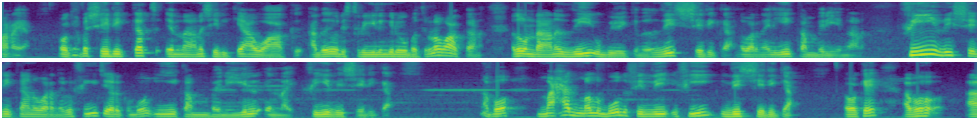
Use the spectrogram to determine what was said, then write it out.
പറയാം. ഓക്കെ. അപ്പോൾ ശരിക്കത്ത് എന്നാണ് ശരിക്കും ആ വാക്ക്. അത് ഒരു സ്ത്രീലിംഗ രൂപത്തിലുള്ള വാക്കാണ്. അതുകൊണ്ടാണ് ദി ഉപയോഗിക്കുന്നത്. ദി ശരിക്ക എന്ന് പറഞ്ഞാൽ ഈ കമ്പനി എന്നാണ് ഫീ ദി ശരിക്ക എന്ന് പറഞ്ഞാൽ ഫീ ചേർക്കുമ്പോൾ ഈ കമ്പനിയിൽ എന്നായി. ഫീ ദി ശരിക്ക. അപ്പോൾ മഹദ് മൽബൂദ് ഫി ഫീ ദി ശരിക്ക. ഓക്കെ. അപ്പോൾ ആ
